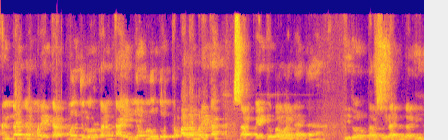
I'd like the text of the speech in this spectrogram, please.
hendaknya mereka menjulurkan kain yang menutup kepala mereka sampai ke bawah dada itu tafsiran dari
